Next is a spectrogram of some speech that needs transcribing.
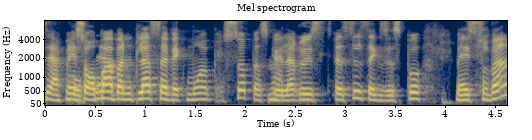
Mais ils ne sont pas à bonne place avec moi pour ça parce que la réussite facile, ça n'existe pas. Mais souvent,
